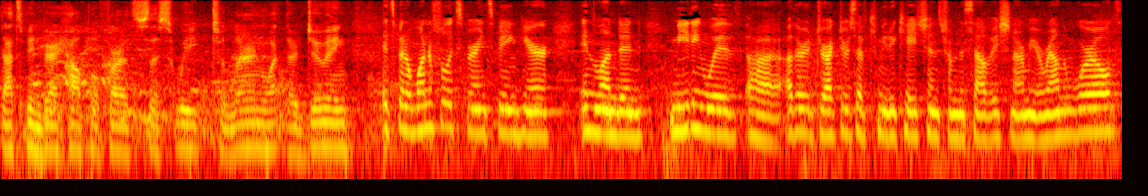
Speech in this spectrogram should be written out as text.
that's been very helpful for us this week to learn what they're doing. It's been a wonderful experience being here in London, meeting with uh, other directors of communications from the Salvation Army around the world,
